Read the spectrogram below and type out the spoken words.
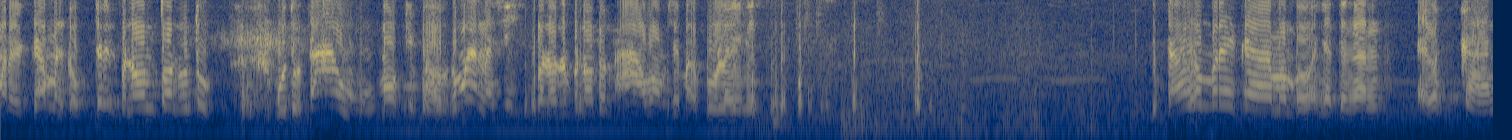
mereka mendoktrin penonton untuk untuk tahu mau dibawa ke mana sih penonton penonton awam sepak bola ini kalau mereka membawanya dengan elegan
